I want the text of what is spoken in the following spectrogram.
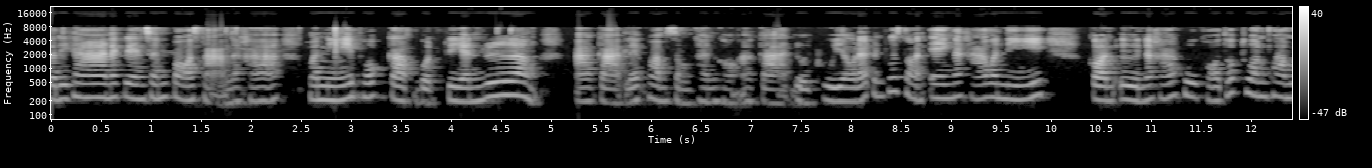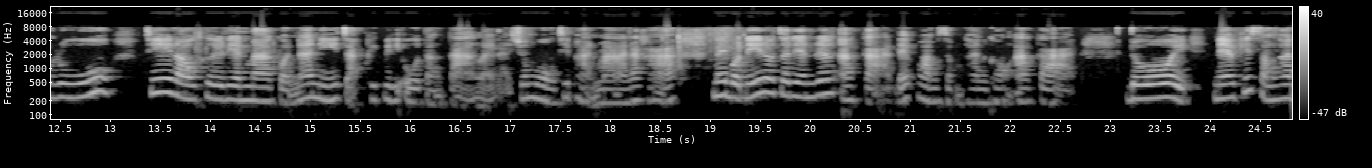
วัสดีค่ะ นักเรียนชั้นป .3 นะคะ วันนี้พบกับบทเรียนเรื่องอากาศและความสำคัญของอากาศ โดยครูเยาวรัตน์เป็นผู้สอนเองนะคะ วันนี้ก่อนอื่นนะคะ ครูขอทบทวนความรู้ ที่เราเคยเรียนมาก่อนหน้านี้จากคลิปวิดีโอต่างๆ หลาย ๆ ชั่วโมงที่ผ่านมานะคะ ในบทนี้เราจะเรียนเรื่องอากาศ และความสำคัญของอากาศ โดยแนวคิดสำคัญ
